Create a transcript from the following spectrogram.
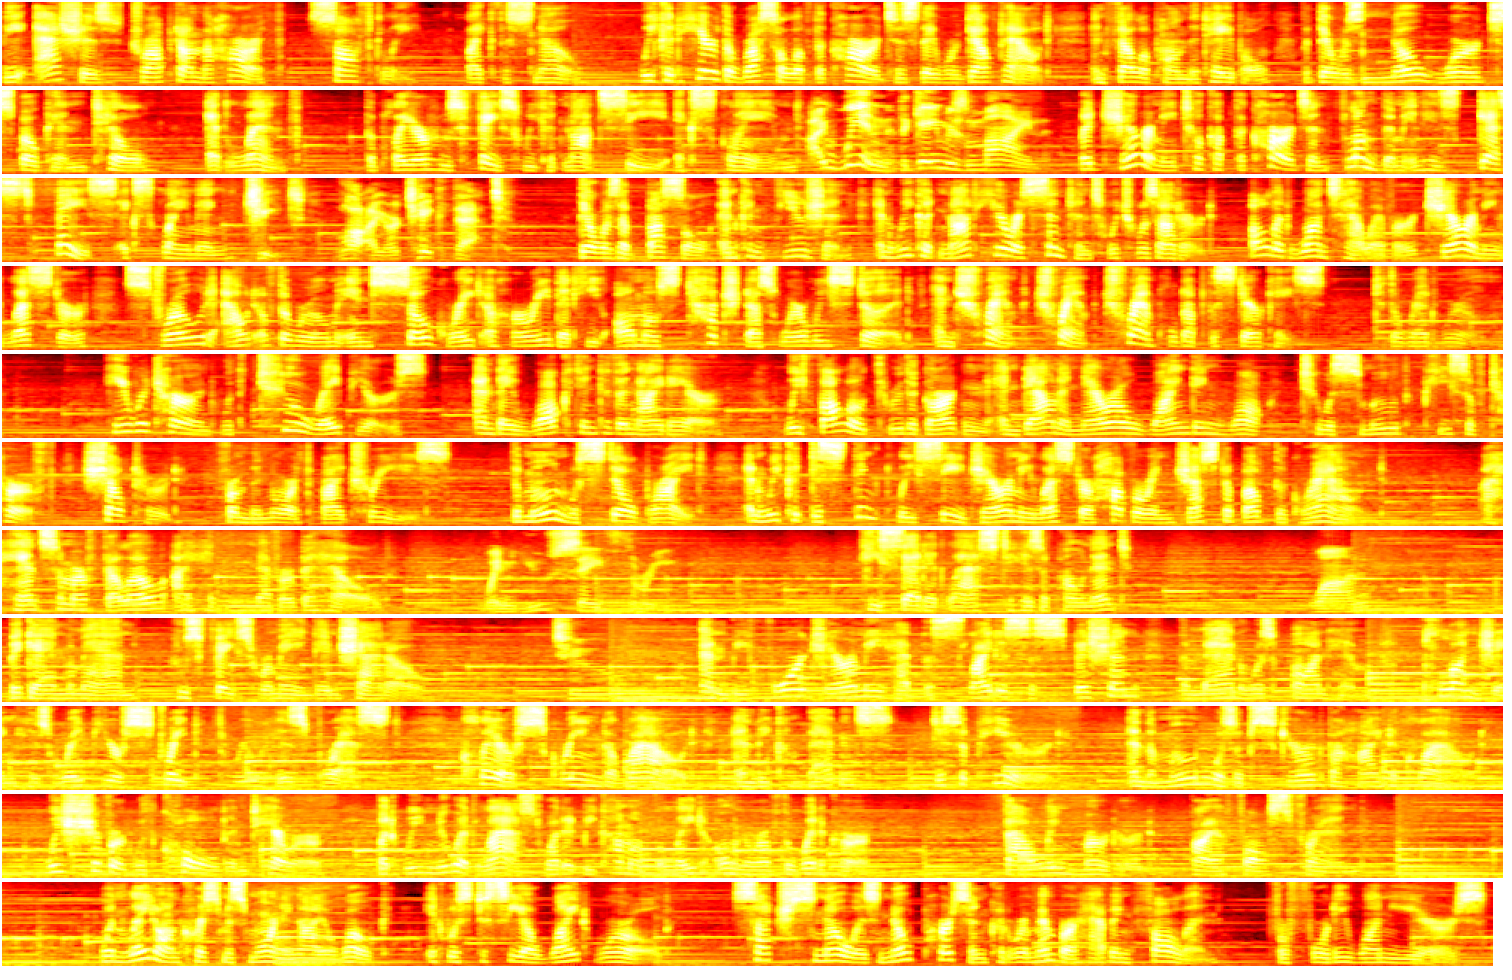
The ashes dropped on the hearth softly, like the snow. We could hear the rustle of the cards as they were dealt out and fell upon the table, but there was no word spoken till, at length, the player whose face we could not see exclaimed, I win! The game is mine! But Jeremy took up the cards and flung them in his guest's face, exclaiming, Cheat! Liar! Take that! There was a bustle and confusion, and we could not hear a sentence which was uttered. All at once, however, Jeremy Lester strode out of the room in so great a hurry that he almost touched us where we stood, and tramp, tramp, trampled up the staircase to the Red Room. He returned with two rapiers, and they walked into the night air. We followed through the garden and down a narrow, winding walk to a smooth piece of turf, sheltered from the north by trees. The moon was still bright, and we could distinctly see Jeremy Lester hovering just above the ground. A handsomer fellow I had never beheld. When you say three, he said at last to his opponent. One, began the man, whose face remained in shadow. Two. And before Jeremy had the slightest suspicion, the man was on him, plunging his rapier straight through his breast. Claire screamed aloud, and the combatants disappeared, and the moon was obscured behind a cloud. We shivered with cold and terror, but we knew at last what had become of the late owner of the Whitaker, foully murdered by a false friend. When late on Christmas morning I awoke, it was to see a white world, such snow as no person could remember having fallen for 41 years.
